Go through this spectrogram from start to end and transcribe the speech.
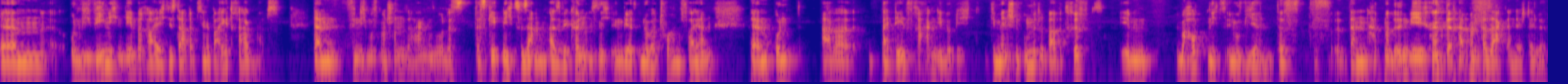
ähm, und wie wenig in dem Bereich die Startup-Szene beigetragen hat, dann finde ich, muss man schon sagen, so, das, das geht nicht zusammen. Also wir können uns nicht irgendwie als Innovatoren feiern ähm, und aber bei den Fragen, die wirklich die Menschen unmittelbar betrifft, eben überhaupt nichts innovieren. Das, das, dann hat man irgendwie, dann hat man versagt an der Stelle.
